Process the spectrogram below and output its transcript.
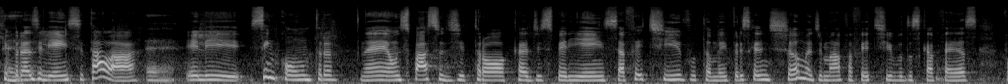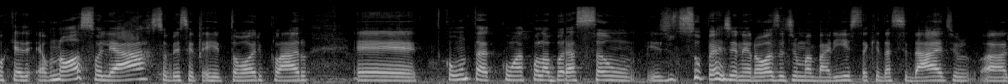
que é. brasiliense está lá. É. Ele se encontra, né? É um espaço de troca, de experiência, afetivo também. Por isso que a gente chama de mapa afetivo dos cafés, porque é o nosso olhar sobre esse território, claro. É, conta com a colaboração super generosa de uma barista aqui da cidade, a,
